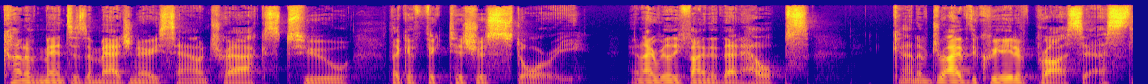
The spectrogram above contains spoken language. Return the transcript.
kind of meant as imaginary soundtracks to like a fictitious story. And i really find that that helps kind of drive the creative process.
